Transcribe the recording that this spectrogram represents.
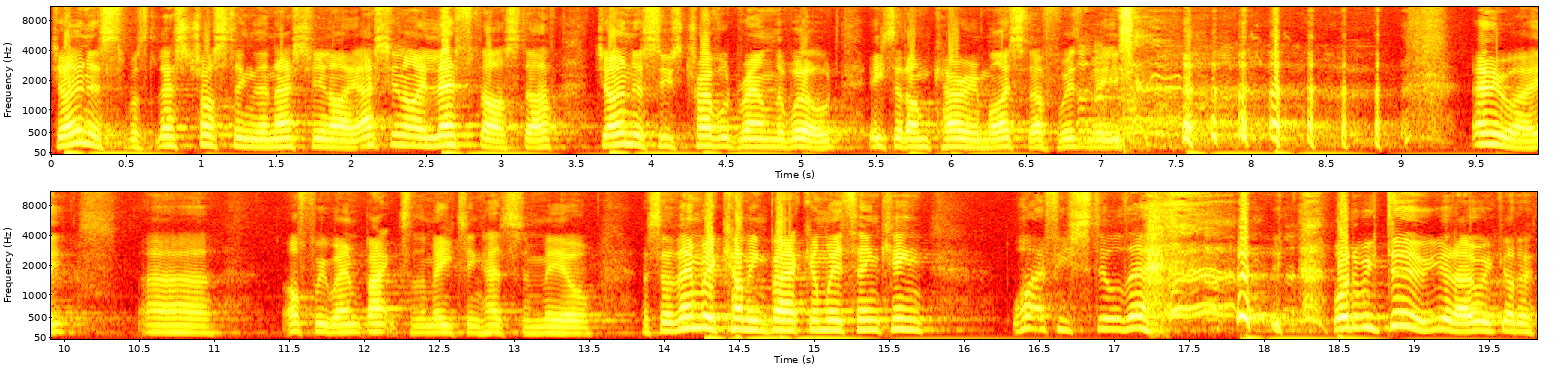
Jonas was less trusting than Ashley and I. Ashley and I left our stuff. Jonas, who's traveled around the world, he said, I'm carrying my stuff with me. anyway, uh, off we went back to the meeting, had some meal. So then we're coming back and we're thinking, what if he's still there? what do we do? You know, we've got to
